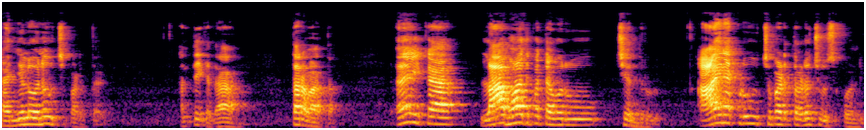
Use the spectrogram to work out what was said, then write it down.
కన్యలోనే ఉచ్చపడతాడు. అంతే కదా? తర్వాత ఇక లాభాధిపతి ఎవరు? చంద్రుడు. ఆయన ఎక్కడ ఉచ్చపడతాడో చూసుకోండి.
